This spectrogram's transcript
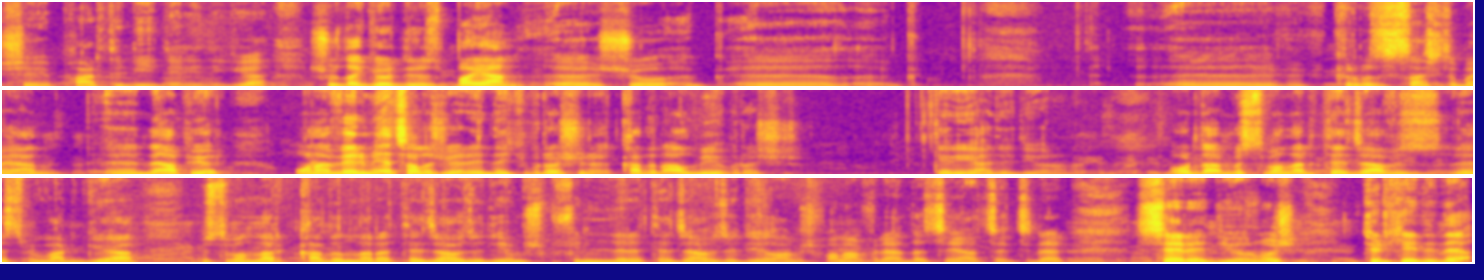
şey parti lideriydi diyor. Şurada gördüğünüz bayan e, şu e, e, kırmızı saçlı bayan ne yapıyor? Ona vermeye çalışıyor elindeki broşürü. Kadın almıyor broşürü. Geri iade ediyor ona. Orada Müslümanlara tecavüz resmi var. Güya Müslümanlar kadınlara tecavüz ediyormuş. Finlilere tecavüz ediyorlarmış falan filan da siyasetçiler seyrediyormuş. Türkiye'de de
